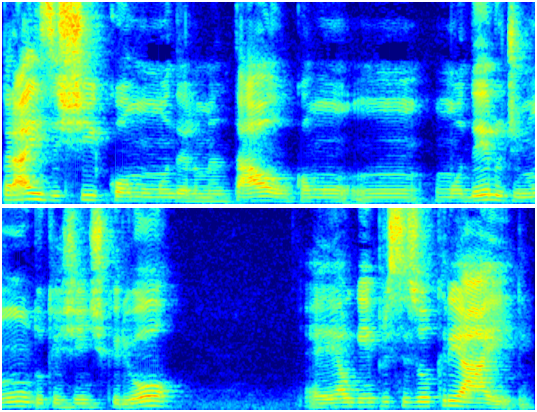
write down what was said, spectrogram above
Para existir como um modelo mental, como um, um, modelo de mundo que a gente criou, é, alguém precisou criar ele.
